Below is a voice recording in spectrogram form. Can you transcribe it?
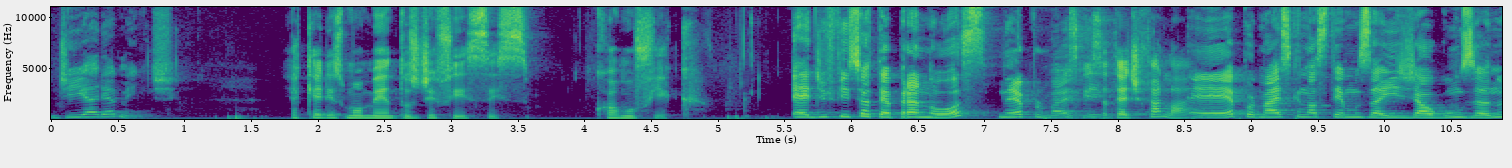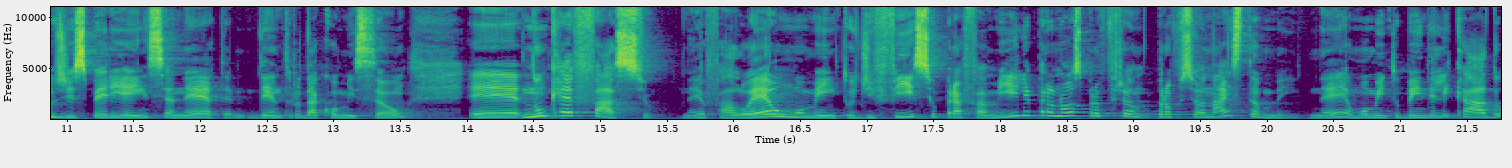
diariamente. E aqueles momentos difíceis, como fica? É difícil até para nós, né? Por mais é difícil que, até de falar. É, por mais que nós temos aí já alguns anos de experiência, né? Até dentro da comissão, é, nunca é fácil. Né? Eu falo, é um momento difícil para a família e para nós profissionais também. Né? É um momento bem delicado,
